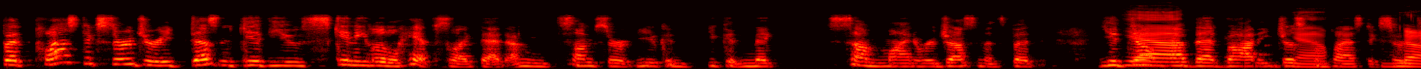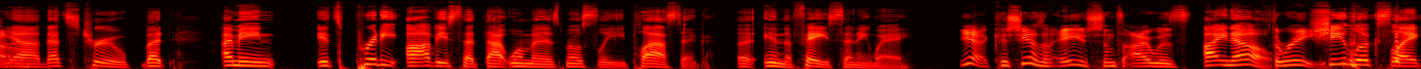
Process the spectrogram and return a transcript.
but plastic surgery doesn't give you skinny little hips like that. I mean, some sort you can you can make some minor adjustments, but you Yeah. don't have that body just Yeah. from plastic surgery. No. Yeah, that's true. But I mean, it's pretty obvious that that woman is mostly plastic uh, in the face anyway. Yeah, because she hasn't aged since I was. I know. Three. She looks like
